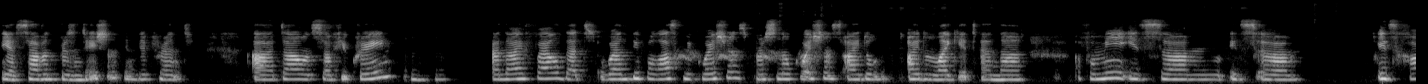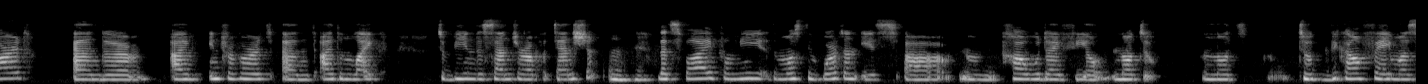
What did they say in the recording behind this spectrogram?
yeah seven presentations in different uh, towns of ukraine. Mm-hmm. and i felt that when people ask me questions personal questions i don't i don't like it. And uh, for me it's um, it's um, it's hard and um, i'm introvert and i don't like to be in the center of attention Mm-hmm. that's why for me the most important is uh, mm, how would i feel not to not to become famous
